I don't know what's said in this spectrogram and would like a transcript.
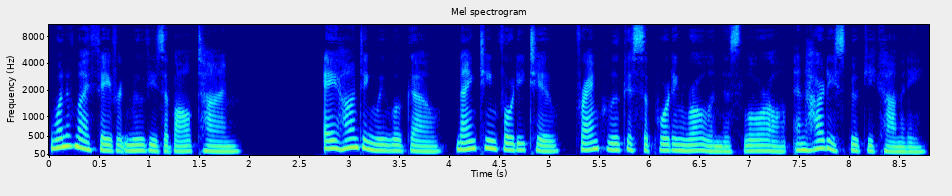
One of my favorite movies of all time. A Haunting We Will Go, 1942, Frank Lucas supporting role in this Laurel and Hardy spooky comedy.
